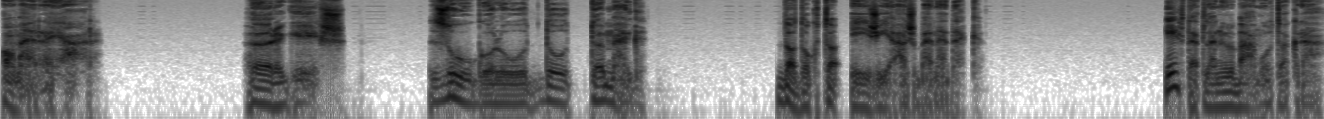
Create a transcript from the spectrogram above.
amerre jár. Hörgés, zúgolódó tömeg, dadogta Ézsiás Benedek. Értetlenül bámultak rá.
